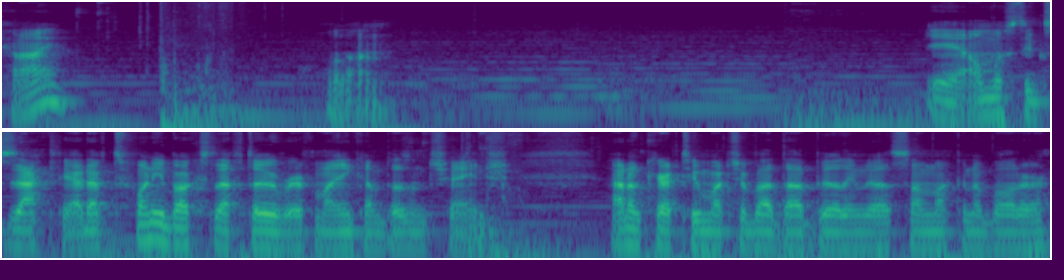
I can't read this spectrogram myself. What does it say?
Can I? Hold on. Yeah, almost exactly. I'd have 20 bucks left over if my income doesn't change. I don't care too much about that building though, so I'm not going to bother.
